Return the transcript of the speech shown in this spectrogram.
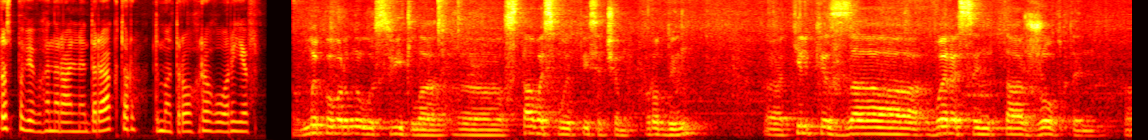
розповів генеральний директор Дмитро Григор'єв. Ми повернули світло е, 108 тисячам родин. Е, Тільки за вересень та жовтень е,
